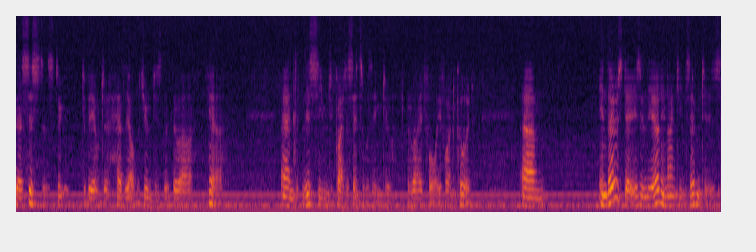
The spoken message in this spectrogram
their sisters to, to be able to have the opportunities that there are here. And this seemed quite a sensible thing to provide for if one could. Um, in those days, in the early 1970s,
